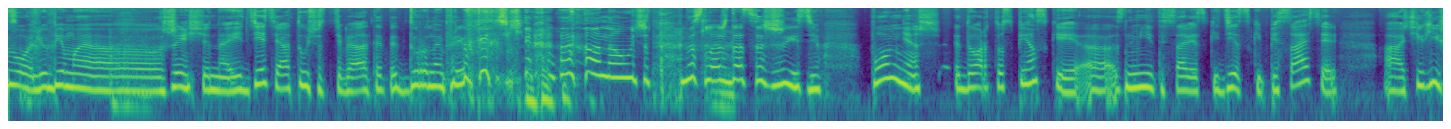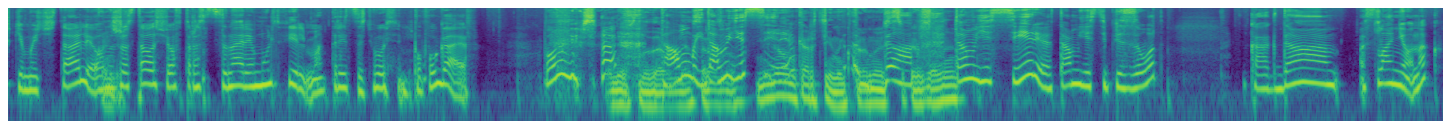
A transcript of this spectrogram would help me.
ничего, любимая э, женщина и дети отучат тебя от этой дурной привычки. Научат наслаждаться жизнью. Помнишь, Эдуард Успенский, э, знаменитый советский детский писатель, а, чьи книжки мы читали, он Конечно. же стал еще автором сценария мультфильма «38 попугаев». Помнишь? Конечно, да. Там- у меня там сразу есть серия. Миллион картинок проносится Да. Там есть серия, там есть эпизод, когда слоненок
